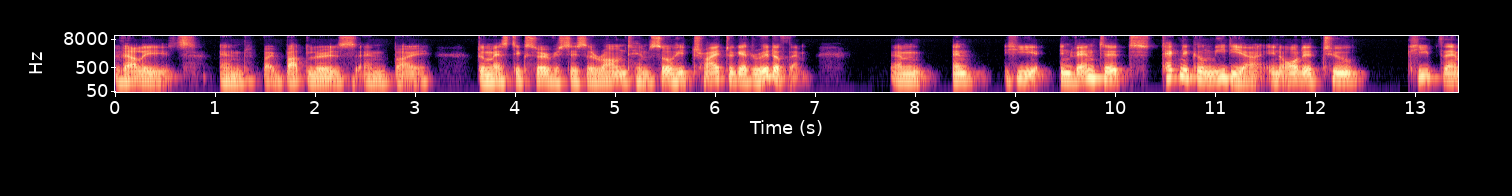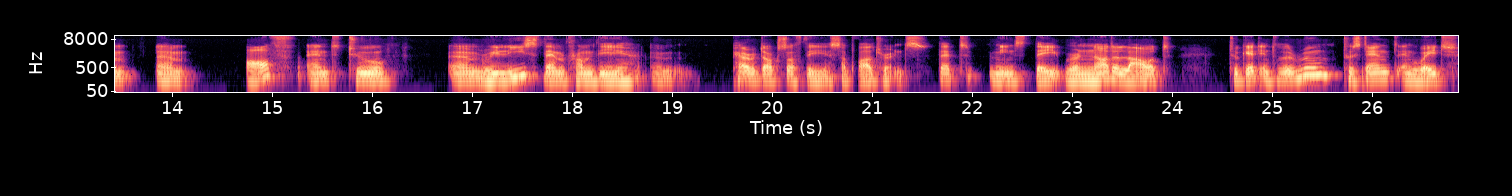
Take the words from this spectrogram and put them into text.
valets and by butlers and by domestic services around him. So he tried to get rid of them, and he invented technical media in order to keep them off and to um, release them from the um, paradox of the subalterns. That means they were not allowed to get into the room, to stand and wait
